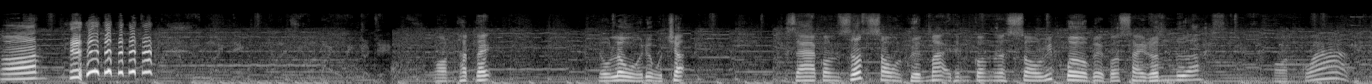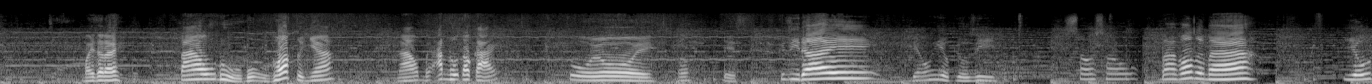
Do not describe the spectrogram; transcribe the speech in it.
Ngon. Ngon thật đấy. Lâu lâu mới được một trận. Ra con rớt sau còn khuyến mại, thêm con Soul Reaper với con Siren nữa. Ngon quá. Mày ra đây. Tao đủ bộ gót rồi nhá. Nào, mày ăn hộ tao cái. Ôi ôi. Ơ, để Cái gì đây? Đéo hiểu kiểu gì. Sao sao? Ba gót rồi mà. Yếu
